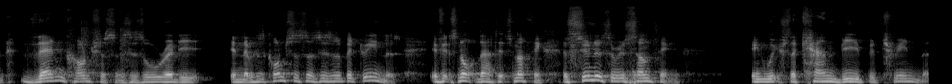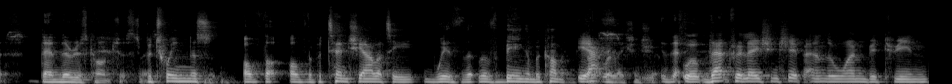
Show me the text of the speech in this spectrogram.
the then consciousness is already in there because consciousness is a betweenness. If it's not that, it's nothing. As soon as there is something in which there can be betweenness, then there is consciousness. betweenness of the of the potentiality with the, of being and becoming. Yes. That relationship. That- well, that relationship and the one between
